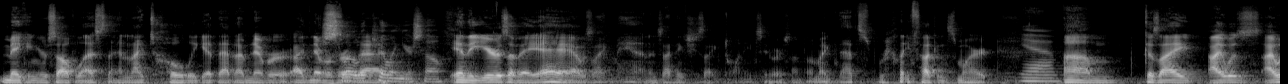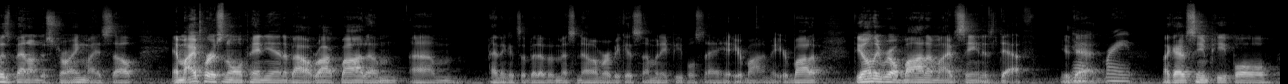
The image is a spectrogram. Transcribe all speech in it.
making yourself less than. And I totally get that. And I've never, I've never Slowly heard that. killing yourself. In the years of AA, I was like, man, and I think she's like 22 or something. I'm like, that's really fucking smart. Yeah. Um, because I, I was, I was bent on destroying myself. And my personal opinion about rock bottom, um, I think it's a bit of a misnomer because so many people say hit your bottom, hit your bottom. The only real bottom I've seen is death. You're Yeah, dead. right. Like I've seen people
